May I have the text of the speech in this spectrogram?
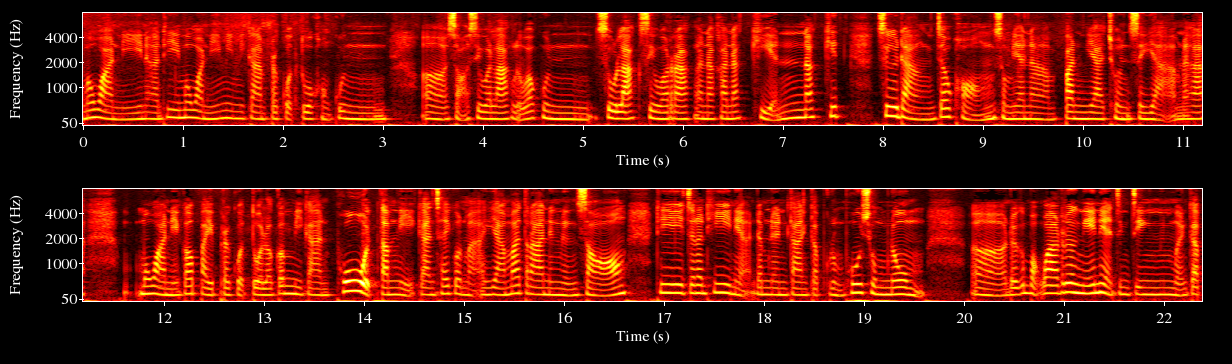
เมื่อวานนี้นะคะที่เมื่อวานนี้มีมีการปรากฏตัวของคุณอสอศิวรักษ์หรือว่าคุณสุรักษ์ศิวรักษ์นะคะนักเขียนนักคิดชื่อดังเจ้าของสมญานามปัญญาชนสยามนะคะ เมื่อวานนี้ก็ไปปรากฏตัวแล้วก็มีการพูดตำหนิการใช้กฎหมายอาญามาตรา112ที่เจ้าหน้าที่เนี่ยดำเนินการกับกลุ่มผู้ชุมนุม โดยก็บอกว่าเรื่องนี้เนี่ยจริง ๆ เหมือนกับ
